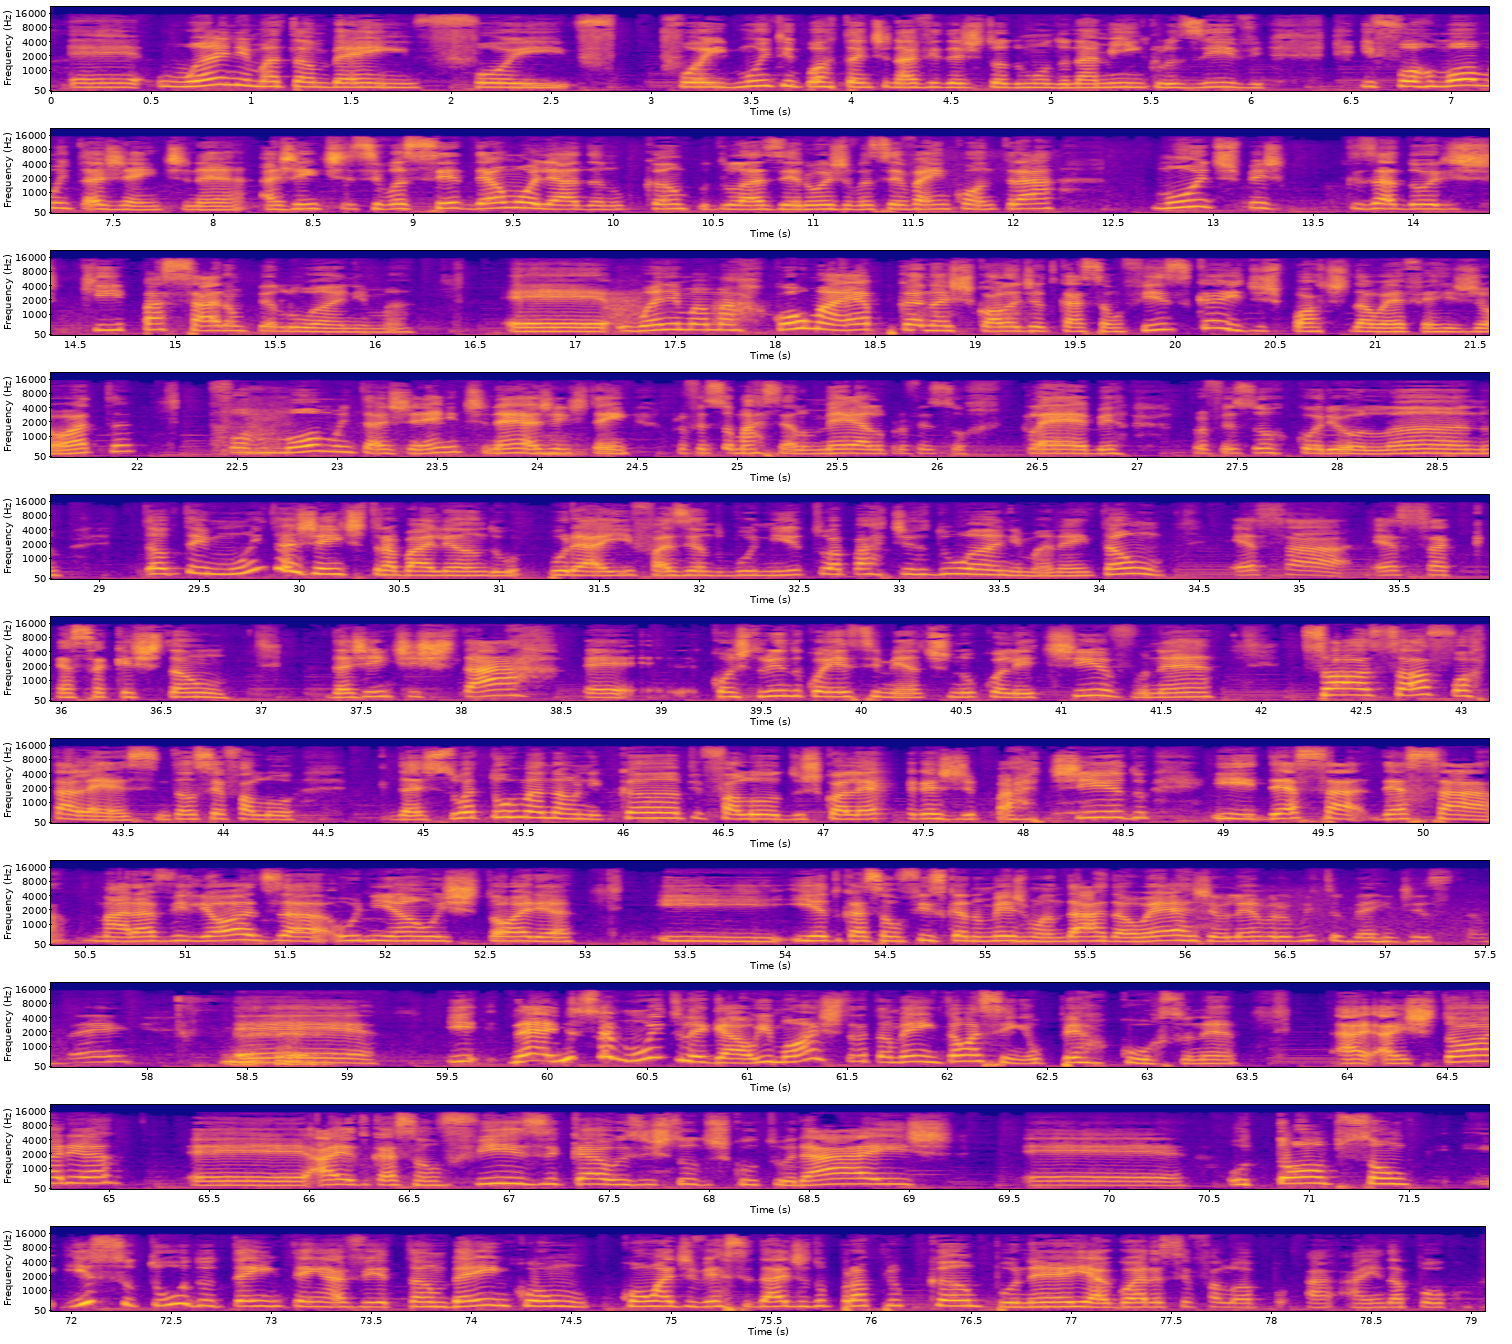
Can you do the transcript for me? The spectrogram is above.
é, o Anima também foi foi muito importante na vida de todo mundo, na minha inclusive, e formou muita gente, né? A gente, se você der uma olhada no campo do lazer hoje, você vai encontrar muitos pesquisadores que passaram pelo Anima. É, o Anima marcou uma época na Escola de Educação Física e de Esportes da UFRJ, formou muita gente, né? A gente tem professor Marcelo Mello, professor Kleber, professor Coriolano, então tem muita gente trabalhando por aí fazendo bonito a partir do ânima, né? Então essa essa essa questão da gente estar é, construindo conhecimentos no coletivo, né? Só só fortalece. Então você falou da sua turma na Unicamp, falou dos colegas de partido e dessa, dessa maravilhosa união história e, e educação física no mesmo andar da UERJ, eu lembro muito bem disso também. É, e né, isso é muito legal e mostra também, então, assim, o percurso, né? A, a história, é, a educação física, os estudos culturais, é, o Thompson, isso tudo tem, tem a ver também com, com a diversidade do próprio campo, né? E agora você falou ainda há pouco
